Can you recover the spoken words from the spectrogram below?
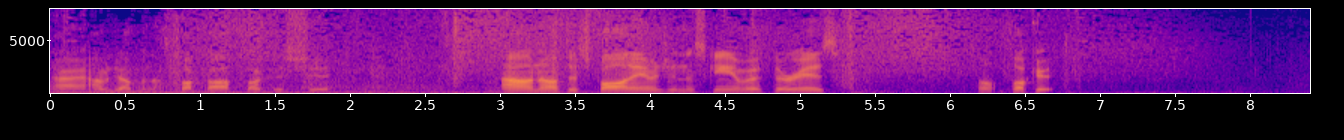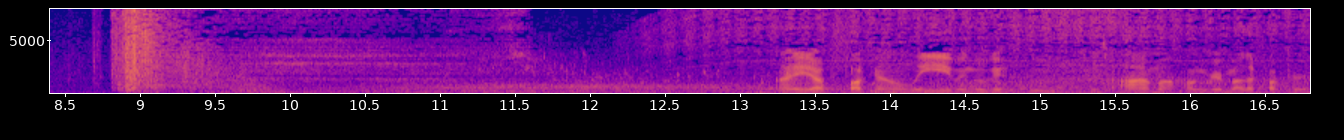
Alright, I'm jumping the fuck off. Fuck this shit. I don't know if there's fall damage in this game, but if there is, well, fuck it. I need to fucking leave and go get food, because I'm a hungry motherfucker.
